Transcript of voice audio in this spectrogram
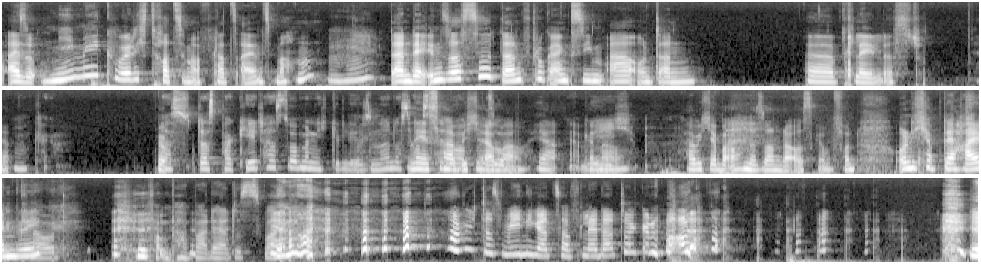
Also Mimik würde ich trotzdem auf Platz 1 machen. Mhm. Dann der Insasse, dann Flugangst 7a und dann äh, Playlist. Okay. Ja. Das, das Paket hast du aber nicht gelesen, ne? Das nee, das habe ich aber. Ja, Ja, wie genau. Habe ich aber auch eine Sonderausgabe von. Und ich habe der Heimweg. Vom Papa, der hat es zweimal. ich das weniger zerfledderte genommen. Ja,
